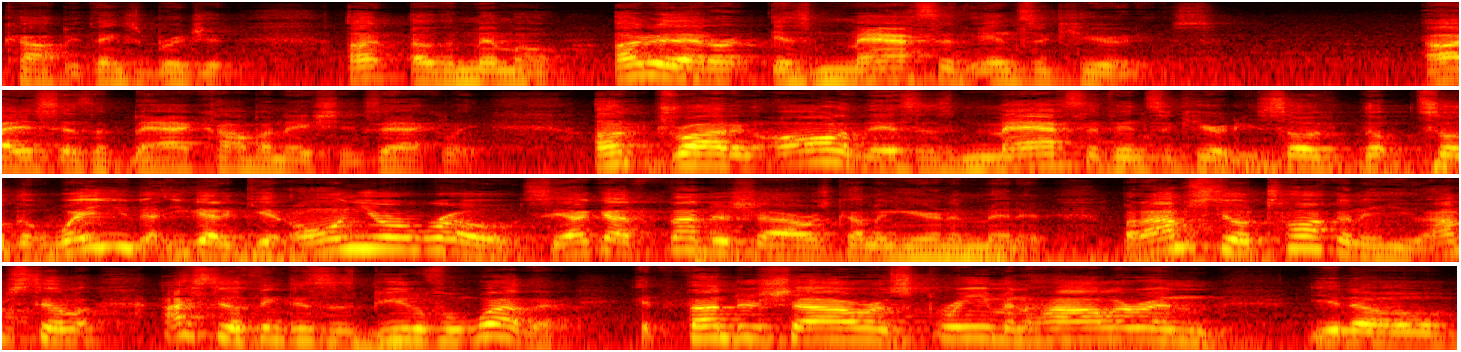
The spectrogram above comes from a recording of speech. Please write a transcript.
copy. Thanks, Bridget. Uh, of the memo. Under that are, is massive insecurities. I just says a bad combination. Exactly. driving all of this is massive insecurity. So, the, so the way you got you got to get on your road. See, I got thunder showers coming here in a minute, but I'm still talking to you. I'm still I still think this is beautiful weather. It thunder showers, scream and holler, and you know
